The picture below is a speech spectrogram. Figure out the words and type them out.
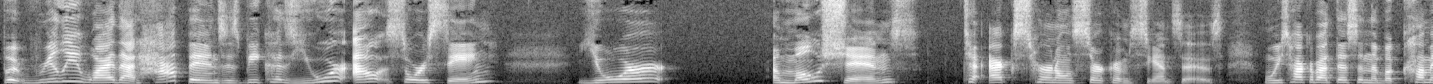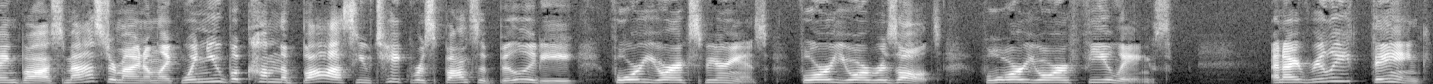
But really, why that happens is because you're outsourcing your emotions to external circumstances. When we talk about this in the Becoming Boss Mastermind, I'm like, when you become the boss, you take responsibility for your experience, for your results, for your feelings. And I really think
